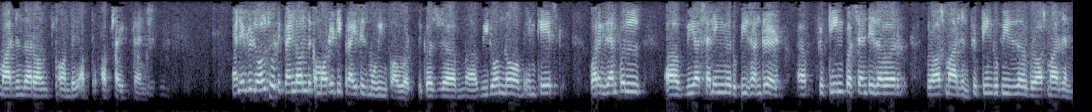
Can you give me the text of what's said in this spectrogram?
margins are on, on the up, upside trend. And it will also depend on the commodity prices moving forward because um, uh, we don't know in case, for example, uh, we are selling rupees 100, 15% uh, is our gross margin, 15 rupees is our gross margin.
